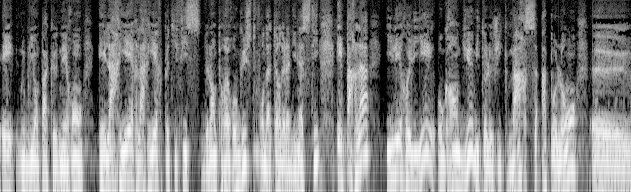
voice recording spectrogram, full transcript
Et n'oublions pas que Néron est l'arrière, l'arrière-petit-fils de l'empereur Auguste, fondateur de la dynastie. Et par là, il est relié aux grands dieux mythologiques, Mars, Apollon, euh,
